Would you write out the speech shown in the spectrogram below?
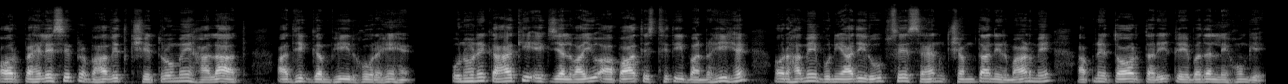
और पहले से प्रभावित क्षेत्रों में हालात अधिक गंभीर हो रहे हैं। उन्होंने कहा कि एक जलवायु आपात स्थिति बन रही है और हमें बुनियादी रूप से सहन क्षमता निर्माण में अपने तौर तरीके बदलने होंगे।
